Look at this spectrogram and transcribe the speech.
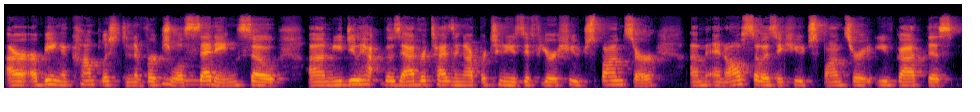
are, are being accomplished in a virtual Mhm. setting. So um, you do have those advertising opportunities if you're a huge sponsor um, and also as a huge sponsor you've got this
